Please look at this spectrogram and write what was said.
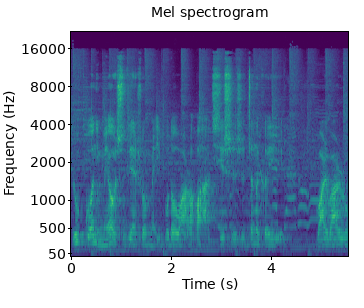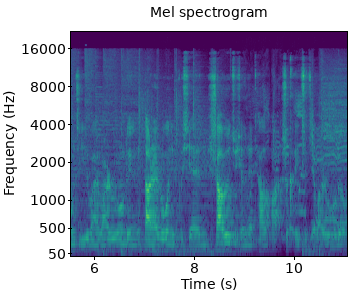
如果你没有时间说每一步都玩的话，其实是真的可以玩一玩《如龙集》，玩一玩《如龙零》。当然，如果你不嫌稍微剧情有点跳的话，是可以直接玩《如龙六》的。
